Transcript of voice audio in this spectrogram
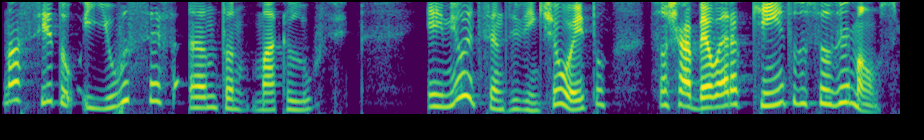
Nascido Youssef Anton Makluf, em 1828, São Charbel era o quinto dos seus irmãos.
